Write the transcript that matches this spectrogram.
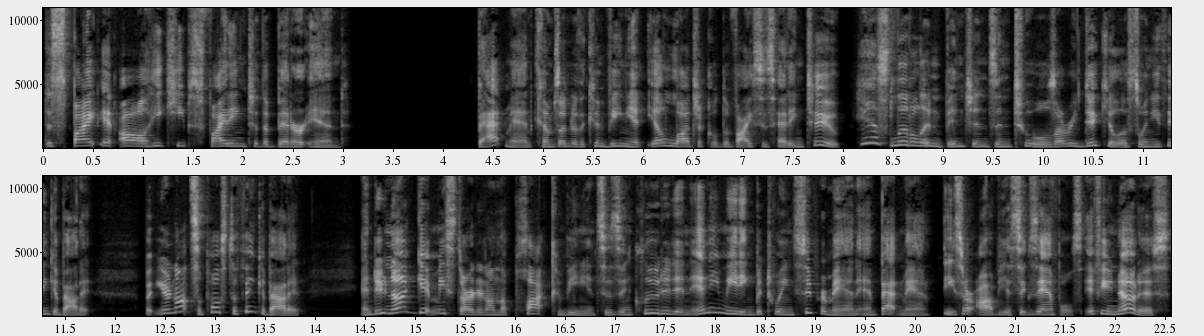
Despite it all, he keeps fighting to the bitter end. Batman comes under the convenient illogical devices heading too. His little inventions and tools are ridiculous when you think about it, but you're not supposed to think about it. And do not get me started on the plot conveniences included in any meeting between Superman and Batman. These are obvious examples. If you notice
